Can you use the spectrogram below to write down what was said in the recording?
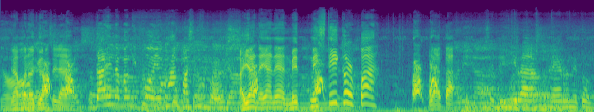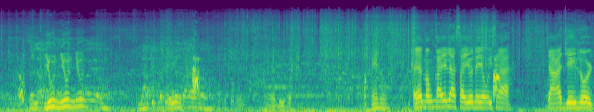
Napanood ko na sila. So dahil nabanggit mo yung hampas lupas, Ayan, ayan, ayan. May, may sticker pa. Yata. sa bihira ang meron nito. Yun, yun, yun. Lapit-lapit na tayo. Ayan, diba? Ayan, oh. Ayan, Ma'am Kyla, sa'yo na yung isa. Tsaka J. Lord.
